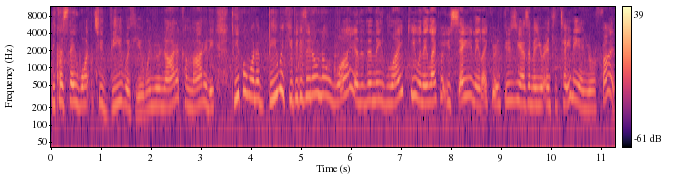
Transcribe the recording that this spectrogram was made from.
because they want to be with you. When you're not a commodity, people want to be with you because they don't know why other than they like you and they like what you say and they like your enthusiasm and you're entertaining and you're fun.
